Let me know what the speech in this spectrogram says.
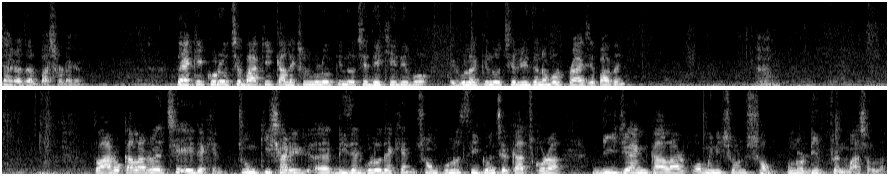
চার হাজার পাঁচশো টাকা। তো এক এক করে হচ্ছে বাকি কালেকশনগুলো কিন্তু হচ্ছে দেখিয়ে দিব। এগুলো কিন্তু হচ্ছে রিজনেবল প্রাইসে পাবেন। তো আরও কালার রয়েছে, এই দেখেন, চুমকি শাড়ির ডিজাইনগুলো দেখেন, সম্পূর্ণ সিকোয়েন্সের কাজ করা ডিজাইন কালার কম্বিনেশন সম্পূর্ণ ডিফারেন্ট মাসাল্লাহ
